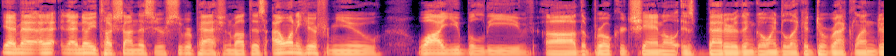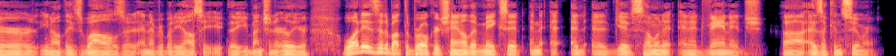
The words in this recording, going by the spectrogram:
Yeah, man, and I know you touched on this. You're super passionate about this. I want to hear from you why you believe uh, the broker channel is better than going to like a direct lender, or, you know, these Wells or, and everybody else that you, that you, mentioned earlier. What is it about the broker channel that makes it and gives someone an advantage uh, as a consumer?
